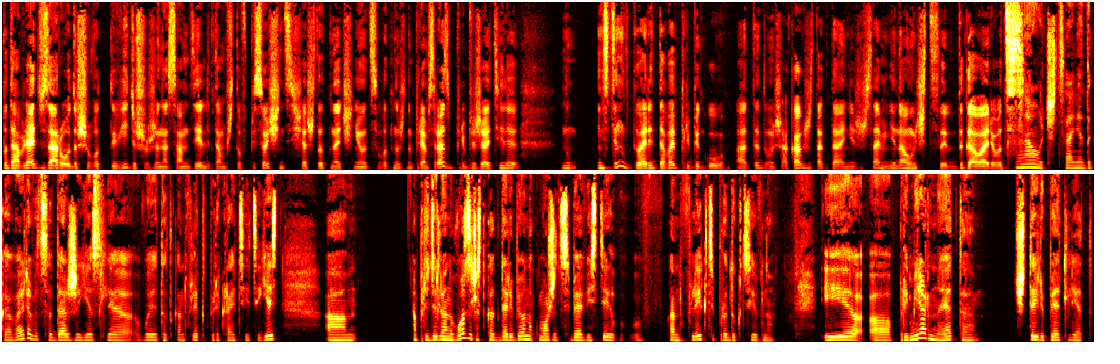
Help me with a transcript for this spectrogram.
подавлять в зародыше. Вот ты видишь уже на самом деле там, что в песочнице сейчас что-то начнется. Вот нужно прям сразу прибежать или ну, инстинкт говорит, давай прибегу. А ты думаешь, а как же тогда? Они же сами не научатся договариваться. Научатся они договариваться, даже если вы этот конфликт прекратите. Есть а, определенный возраст, когда ребенок может себя вести в конфликте продуктивно. И э, примерно это 4-5 лет.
